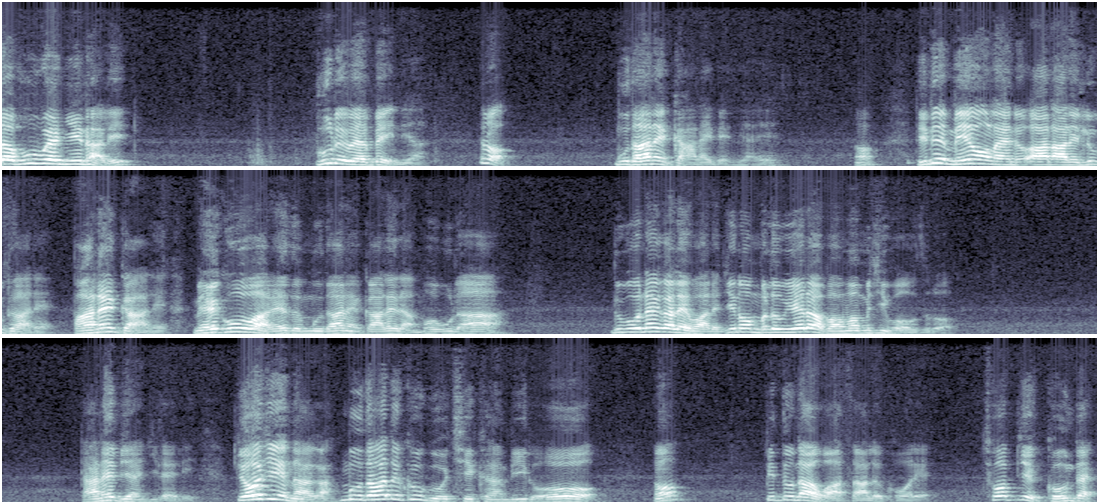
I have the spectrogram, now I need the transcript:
တတ်ဘူးပဲညင်းတာလေဘူးတွေပဲပိတ်နေတာအဲ့တော့မူသားနဲ့ကာလိုက်တယ်ဗျာရဲ့နော်ဒီနေ့မင်းအွန်လိုင်းတို့အာနာတွေလုထားတယ်ဘာနဲ့ကာလဲမဲခိုးပါတယ်ဆိုမူသားနဲ့ကာလိုက်တာမဟုတ်ဘူးလားသူကိုနဲ့ကလည်းပါလေကျွန်တော်မလုပ်ရတာဘာမှမရှိပါဘူးဆိုတော့ဒါနဲ့ပြန်ကြည့်လိုက်လေ ပြောချင်တာကမှုသားတစ်ခုကိုအခြေခံပြီးတော့နော်ပိတုနာဝါစာလို့ခေါ်တဲ့ချောပစ်ဂုံးတိုက်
